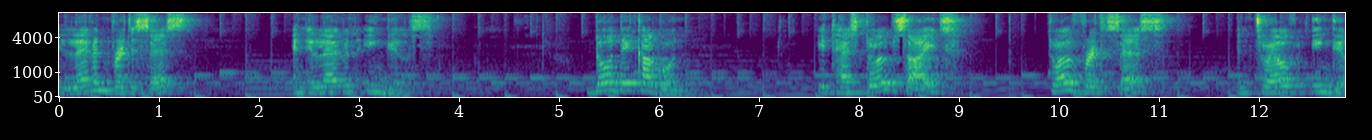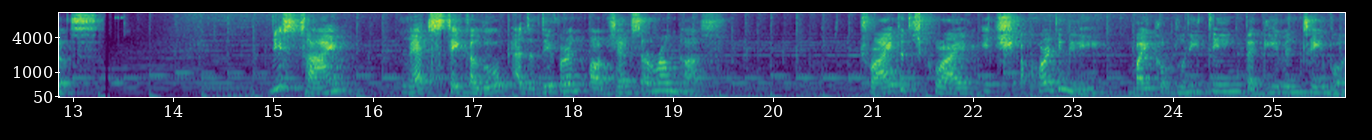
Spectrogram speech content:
11 vertices, and 11 angles. Dodecagon. It has 12 sides, 12 vertices, and 12 angles. This time, let's take a look at the different objects around us. Try to describe each accordingly by completing the given table.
